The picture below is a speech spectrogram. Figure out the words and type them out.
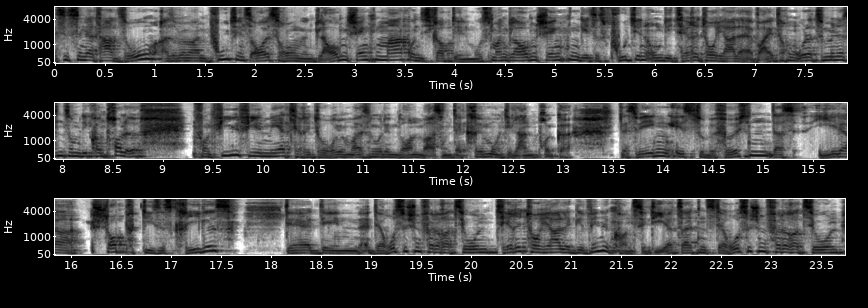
Es ist in der Tat so, also wenn man Putins Äußerungen Glauben schenken mag, und ich glaube, denen muss man Glauben schenken, geht es Putin um die territoriale Erweiterung oder zumindest um die Kontrolle von viel, viel mehr Territorium als nur dem Donbass und der Krim und die Landbrücke. Deswegen ist zu befürchten, dass jeder Stopp dieses Krieges, der den, der russischen Föderation territoriale Gewinne konzidiert, seitens der russischen Föderation,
